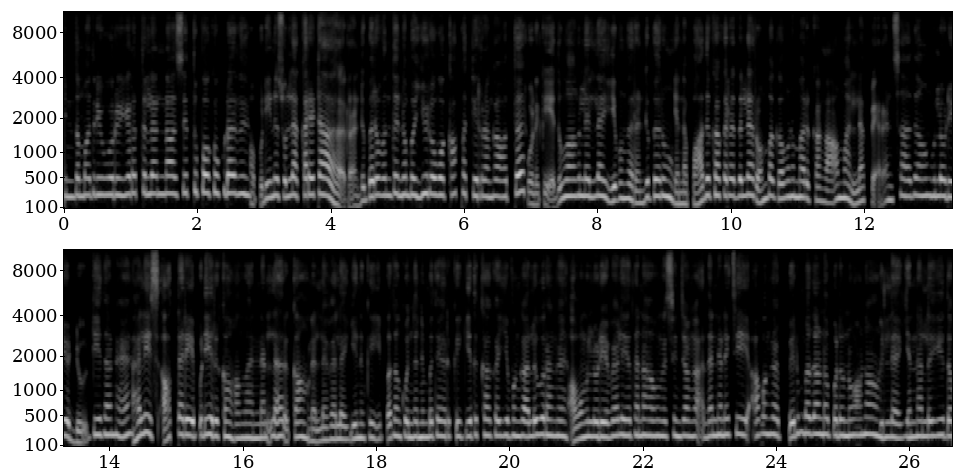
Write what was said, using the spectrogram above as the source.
இந்த மாதிரி ஒரு இடத்துல நான் செத்து போக கூடாது. அப்படின்னு சொல்ல கரெக்டா ரெண்டு பேரும் வந்து நம்ம ஹீரோவை காப்பாத்திடுறாங்க ஆத்தர் உனக்கு எதுவும் ஆகல இல்ல இவங்க ரெண்டு பேரும். என்ன பாதுகாக்கிறதுல ரொம்ப கவனமா இருக்காங்க. ஆமா இல்ல பேரண்ட்ஸ் அது அவங்களுடைய டியூட்டி தானே. ஆலிஸ் ஆத்தர் எப்படி இருக்கான்? அவன் நல்லா இருக்கான். நல்ல வேலை எனக்கு இப்பதான் கொஞ்சம் நிம்மதியா இருக்கு. எதுக்காக இவங்க அழுகுறாங்க அவங்களுடைய வேலையை தானே அவங்க செஞ்சாங்க. அதை நினைச்சு அவங்க பெருமைதானப்படணும். ஆனா இல்ல என்னால இத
